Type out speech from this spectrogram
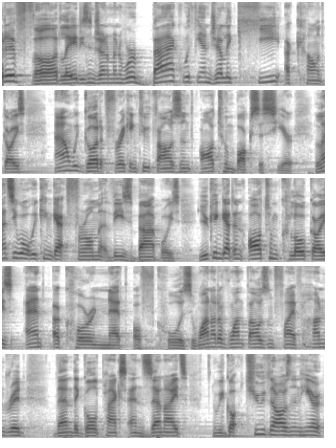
would have thought, ladies and gentlemen, we're back with the Angelic Key account, guys. And we got freaking 2000 autumn boxes here. Let's see what we can get from these bad boys. You can get an autumn cloak, guys, and a coronet, of course. One out of 1500. Then the gold packs and zenytes. We got 2000 in here.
